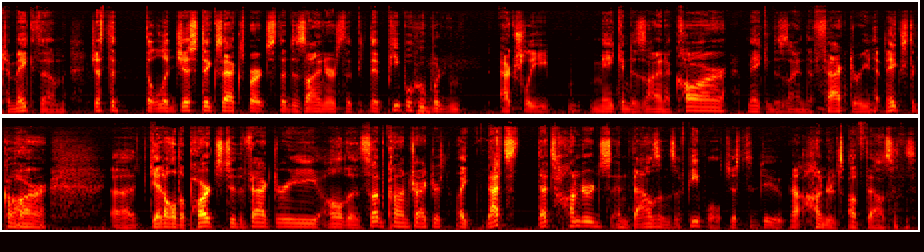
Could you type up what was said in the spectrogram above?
to make them just the, the logistics experts the designers the, the people who would actually make and design a car make and design the factory that makes the car uh, get all the parts to the factory, all the subcontractors. Like that's that's hundreds and thousands of people just to do not hundreds of thousands,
